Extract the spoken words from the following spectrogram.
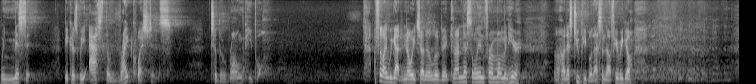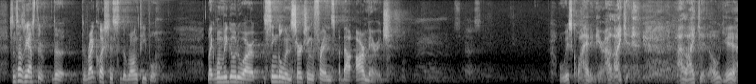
we miss it because we ask the right questions to the wrong people. I feel like we got to know each other a little bit. Can I nestle in for a moment here? Uh-huh, that's two people. That's enough. Here we go. Sometimes we ask the, the, the right questions to the wrong people. Like when we go to our single and searching friends about our marriage. Oh, it's quiet in here. I like it. I like it. Oh, yeah.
